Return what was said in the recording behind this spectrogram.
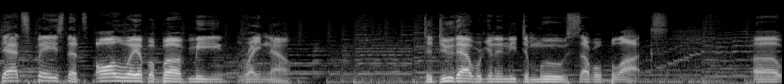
that space that's all the way up above me right now. To do that, we're going to need to move several blocks. Uh,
